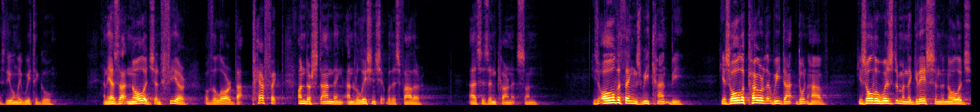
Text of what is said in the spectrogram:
is the only way to go. And he has that knowledge and fear of the Lord, that perfect understanding and relationship with his Father as his incarnate Son. He's all the things we can't be. He has all the power that we don't have. He has all the wisdom and the grace and the knowledge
